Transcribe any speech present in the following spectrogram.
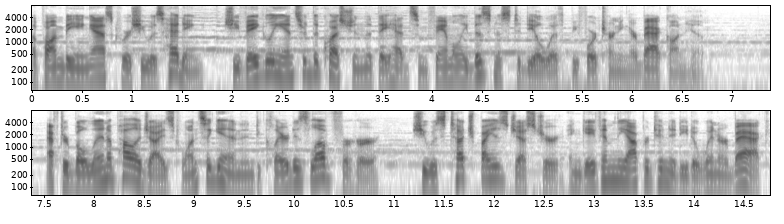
Upon being asked where she was heading, she vaguely answered the question that they had some family business to deal with before turning her back on him. After Bolin apologized once again and declared his love for her, she was touched by his gesture and gave him the opportunity to win her back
